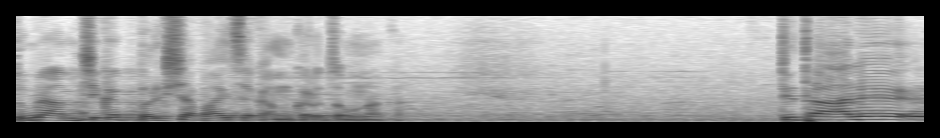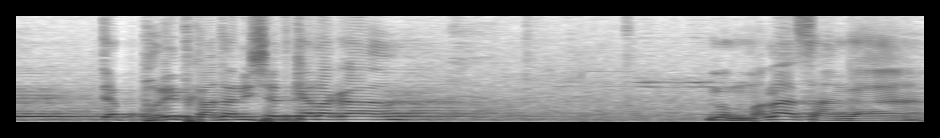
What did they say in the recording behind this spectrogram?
तुम्ही आमची काय परीक्षा पाहायचं काम करत जाऊ नका. तिथं आले त्या फरीत खाता निषेध केला का? मग मला सांगा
